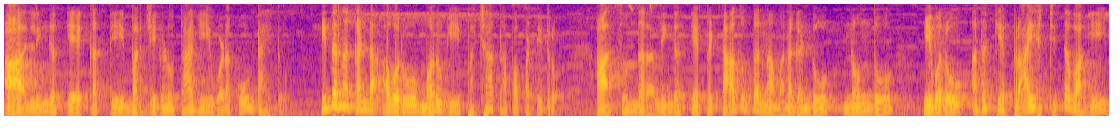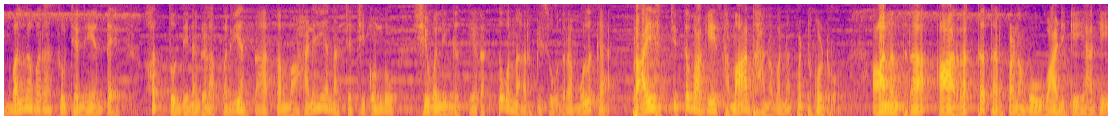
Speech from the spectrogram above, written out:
ಆ ಲಿಂಗಕ್ಕೆ ಕತ್ತಿ ಬರ್ಜಿಗಳು ತಾಗಿ ಒಡಕು ಉಂಟಾಯಿತು. ಇದನ್ನು ಕಂಡ ಅವರು ಮರುಗಿ ಪಶ್ಚಾತ್ತಾಪ ಪಟ್ಟಿದ್ರು ಆ ಸುಂದರ ಲಿಂಗಕ್ಕೆ ಪೆಟ್ಟಾದುದನ್ನ ಮನಗಂಡು ನೊಂದು ಇವರು ಅದಕ್ಕೆ ಪ್ರಾಯಶ್ಚಿತ್ತವಾಗಿ ಬಲ್ಲವರ ಸೂಚನೆಯಂತೆ ಹತ್ತು ದಿನಗಳ ಪರ್ಯಂತ ತಮ್ಮ ಹಣೆಯನ್ನ ಚಚ್ಚಿಕೊಂಡು ಶಿವಲಿಂಗಕ್ಕೆ ರಕ್ತವನ್ನು ಅರ್ಪಿಸುವುದರ ಮೂಲಕ ಪ್ರಾಯಶ್ಚಿತ್ತವಾಗಿ ಸಮಾಧಾನವನ್ನು ಪಟ್ಟುಕೊಂಡ್ರು. ಆನಂತರ ಆ ರಕ್ತ ತರ್ಪಣವು ವಾಡಿಕೆಯಾಗಿ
